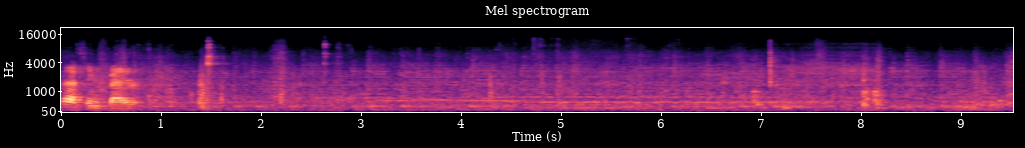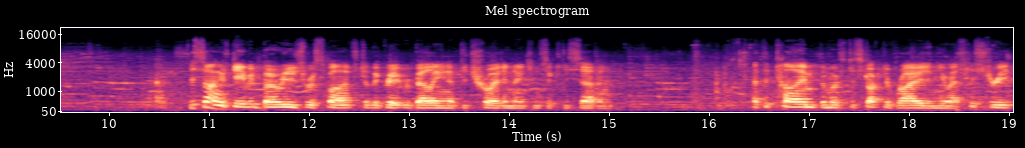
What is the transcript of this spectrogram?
That seems better. This song is David Bowie's response to the Great Rebellion of Detroit in 1967. At the time, the most destructive riot in US history.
